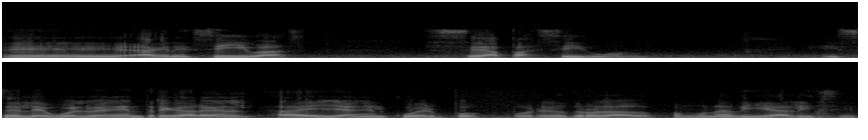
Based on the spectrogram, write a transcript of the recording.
eh, agresivas, se apaciguan y se le vuelven a entregar a, ella en el cuerpo por el otro lado como una diálisis.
